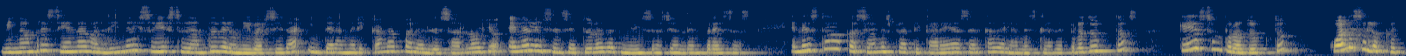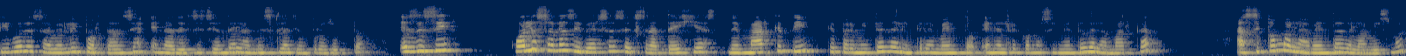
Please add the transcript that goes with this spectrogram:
Mi nombre es Diana Valdina y soy estudiante de la Universidad Interamericana para el Desarrollo en la licenciatura de Administración de Empresas. En esta ocasión les platicaré acerca de la mezcla de productos. ¿Qué es un producto? ¿Cuál es el objetivo de saber la importancia en la decisión de la mezcla de un producto? Es decir, ¿cuáles son las diversas estrategias de marketing que permiten el incremento en el reconocimiento de la marca, así como la venta de la misma?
